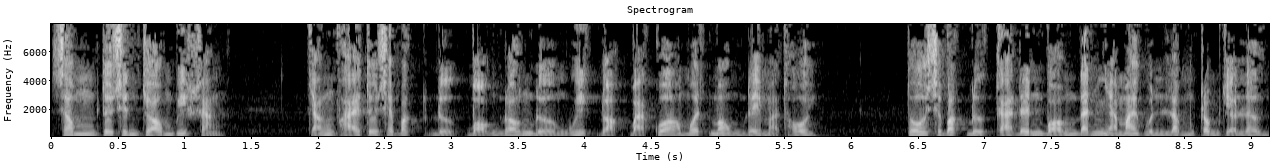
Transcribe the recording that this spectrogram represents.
Song tôi xin cho ông biết rằng, chẳng phải tôi sẽ bắt được bọn đón đường quyết đoạt bạc của ông ích mông đây mà thôi. Tôi sẽ bắt được cả đến bọn đánh nhà máy quỳnh long trong chợ lớn,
